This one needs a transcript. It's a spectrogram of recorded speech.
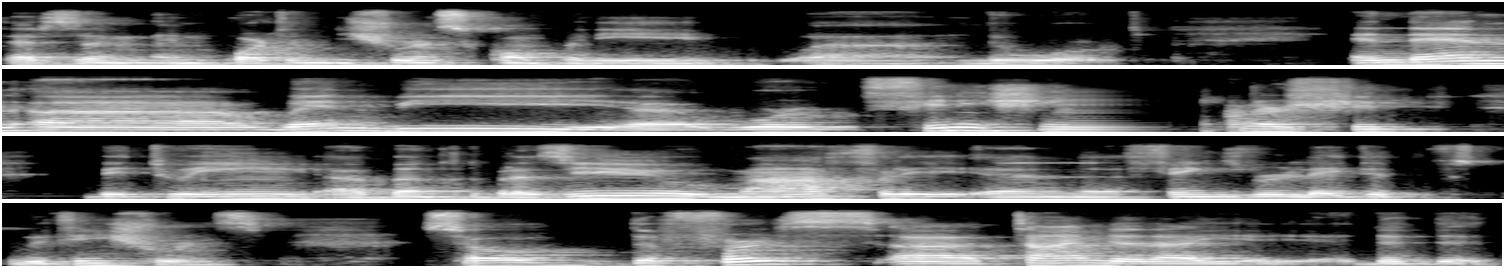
That's an important insurance company uh, in the world. And then uh, when we uh, were finishing partnership between uh, Banco do Brasil, Mapfre, and uh, things related with insurance. So the first uh, time that I, the, the,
